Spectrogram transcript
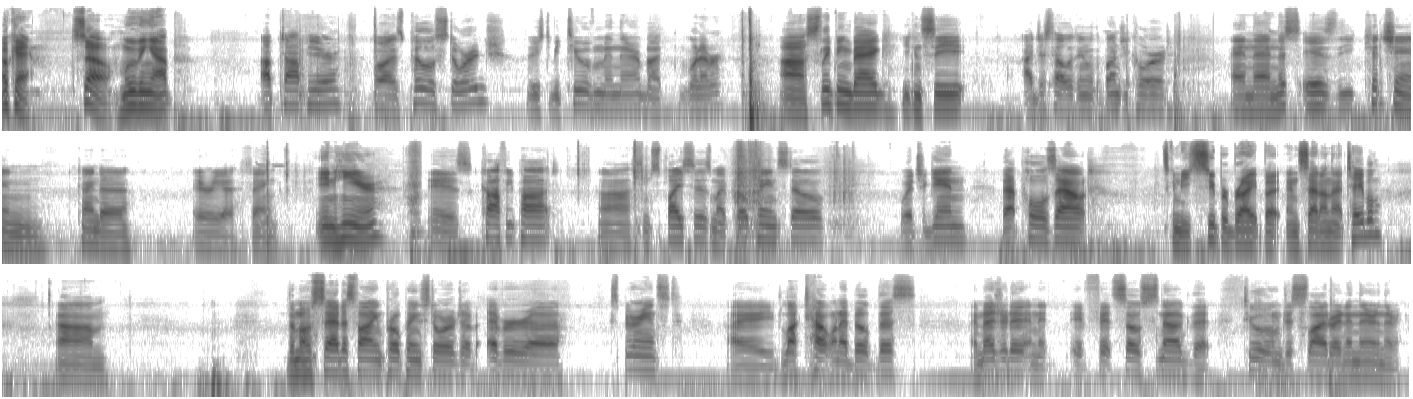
Okay, so moving up, up top here was pillow storage. There used to be two of them in there, but whatever. Uh, sleeping bag, you can see I just held it in with a bungee cord. And then this is the kitchen, kind of area thing. In here is coffee pot, uh, some spices, my propane stove, which again, that pulls out. It's gonna be super bright, but and set on that table. Um, the most satisfying propane storage I've ever uh, experienced. I lucked out when I built this. I measured it and it, it fits so snug that two of them just slide right in there and they're,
